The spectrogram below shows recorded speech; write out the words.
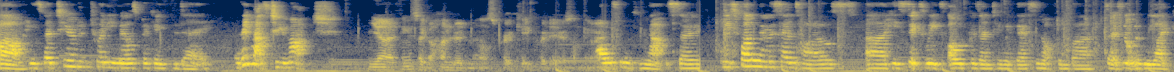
Ah, he's fed 220 meals per kg per day. I think that's too much. Yeah, I think it's like 100 mils per kg per day or something, I right? was thinking that. So he's following the centiles. Uh, he's six weeks old presenting with this, not from birth. So it's not going to be like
